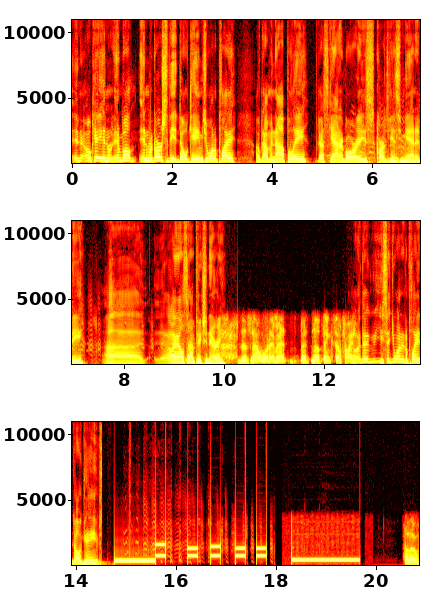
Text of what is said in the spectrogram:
and, okay, in, in well, in regards to the adult games you want to play, I've got Monopoly, I've got Scattergories, Cards Against Humanity. Uh, I also have Pictionary. That's not what I meant. But no, thanks. I'm fine. Oh, the- you said you wanted to play adult games. Hello.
